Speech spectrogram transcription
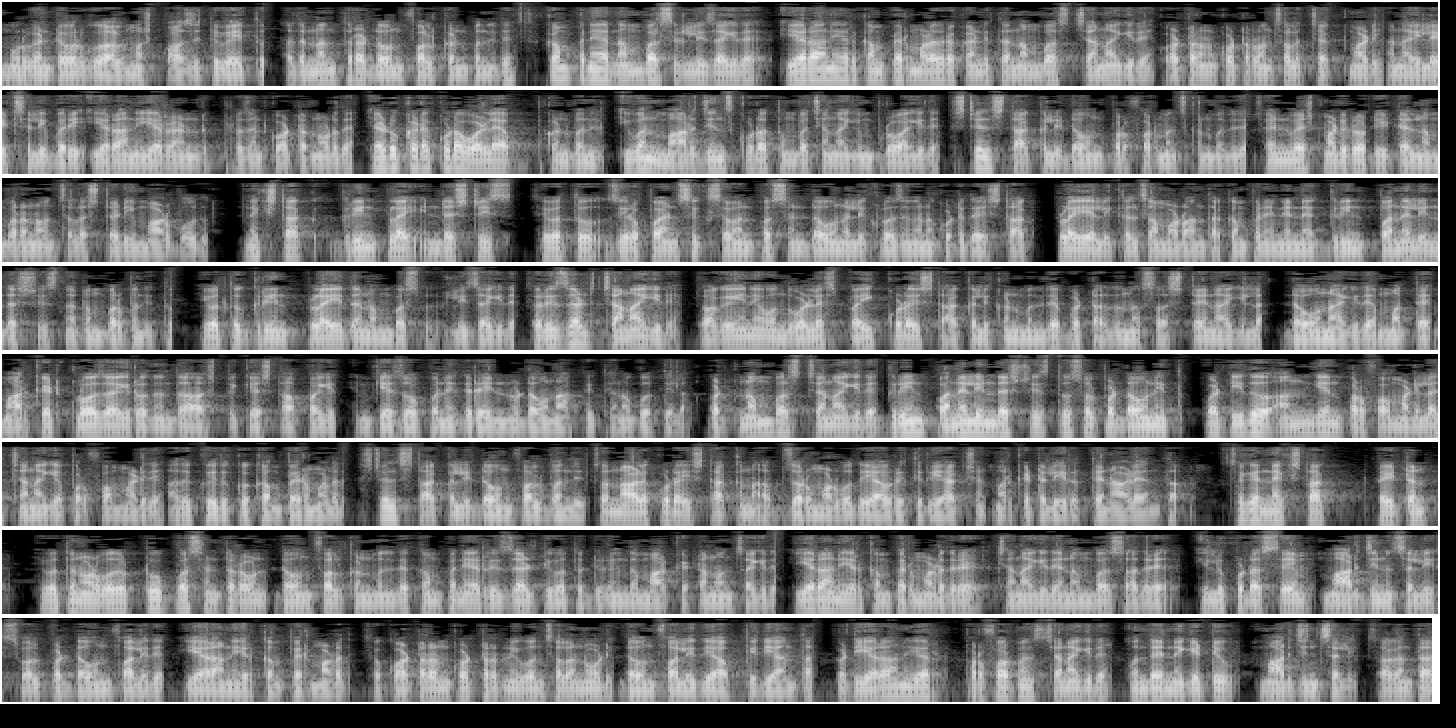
ಮೂರು ಗಂಟೆವರೆಗೂ ಆಲ್ಮೋಸ್ಟ್ ಪಾಸಿಟಿವ್ ಆಯಿತು. ಅದರ ನಂತರ ಡೌನ್ ಫಾಲ್ ಕಂಡು ಬಂದಿದೆ. ಕಂಪನಿಯ ನಂಬರ್ಸ್ ರಿಲೀಸ್ ಆಗಿದೆ. ಇಯರ್ ಆನ್ ಇಯರ್ ಕಂಪೇರ್ ಮಾಡಿದ್ರೆ ಖಂಡಿತ ನಂಬರ್ಸ್ ಚೆನ್ನಾಗಿದೆ. ಕ್ವಾರ್ಟರ್ ಆನ್ ಕ್ವಾರ್ಟರ್ ಒಂದ್ಸಲ ಚೆಕ್ ಮಾಡಿ. ನಾನು ಹೈಲೈಟ್ಸ್ ಅಲ್ಲಿ ಬರೀ year on year and present quarter ನೋಡಿದೆ. ಎರಡು ಕಡೆ ಕೂಡ ಒಳ್ಳೆ ಅಪ್ ಕಂಡು ಬಂದಿದೆ. ಇವನ್ ಮಾರ್ಜಿನ್ಸ್ ಕೂಡ ತುಂಬಾ ಚೆನ್ನಾಗಿ ಇಂಪ್ರೂವ್ ಆಗಿದೆ. ಸ್ಟಿಲ್ ಸ್ಟಾಕ್ ಅಲ್ಲಿ ಡೌನ್ ಪರ್ಫಾರ್ಮೆನ್ಸ್ ಕಂಡು ಬಂದಿದೆ. ಸೊ ಇನ್ವೆಸ್ಟ್ ಮಾಡಿರೋ ಡೀಟೇಲ್ ನಂಬರ್ ಅನ್ನು ಒಂದ್ಸಲ ಸ್ಟಡಿ ಮಾಡಬಹುದು next stock green ply industries ಇವತ್ತು zero point six seven percent down ಅಲ್ಲಿ ಕ್ಲೋಸಿಂಗ್ ಅನ್ನು ಕೊಟ್ಟಿದೆ ಸ್ಟಾಕ್ ಪ್ಲೈ ಅಲ್ಲಿ ಕೆಲಸ ಮಾಡುವಂತಹ ಕಂಪನಿ ನಿನ್ನೆ ಗ್ರೀನ್ ಪನೆಲ್ ಇಂಡಸ್ಟ್ರೀಸ್ನ ನಂಬರ್ ಬಂದಿತ್ತು. ಇವತ್ತು ಗ್ರೀನ್ ಪ್ಲೈ ದ ನಂಬರ್ಸ್ ಆಗಿದೆ. ಸೊ ರಿಸಲ್ಟ್ ಚೆನ್ನಾಗಿದೆ. ಸೊ ಒಂದು ಒಳ್ಳೆ ಸ್ಪೈಕ್ ಕೂಡ ಈ ಸ್ಟಾಕ್ ಅಲ್ಲಿ ಕಂಡು ಬಂದಿದೆ ಬಟ್ ಅದನ್ನ ಸಸ್ಟೈನ್ ಆಗಿಲ್ಲ ಡೌನ್ ಆಗಿದೆ. ಮತ್ತೆ ಮಾರ್ಕೆಟ್ ಕ್ಲೋಸ್ ಆಗಿರೋದ್ರಿಂದ ಅಷ್ಟಕ್ಕೆ ಸ್ಟಾಪ್ ಆಗಿದೆ. ಇನ್ ಕೇಸ್ ಓಪನ್ ಇದ್ರೆ ಇನ್ನು ಡೌನ್ ಆಗ್ತಿತ್ತೇನೋ ಗೊತ್ತಿಲ್ಲ. ಬಟ್ ನಂಬರ್ಸ್ ಚೆನ್ನಾಗಿದೆ. ಗ್ರೀನ್ ಪನೆಲ್ ಇಂಡಸ್ಟ್ರೀಸ್ ಸ್ವಲ್ಪ ಡೌನ್ ಇತ್ತು. ಬಟ್ ಇದು ಹಂಗೇನ್ ಪರ್ಫಾರ್ಮ್ ಮಾಡಿಲ್ಲ, ಚೆನ್ನಾಗಿ ಪರ್ಫಾರ್ಮ್ ಮಾಡಿದೆ. ಅದಕ್ಕೂ ಇದಕ್ಕೂ ಕಂಪೇರ್ ಮಾಡಿದೆ. ಸ್ಟಿಲ್ ಸ್ಟಾಕ್ ಅಲ್ಲಿ ಡೌನ್ ಫಾಲ್ ಬಂದಿದೆ. ಸೊ ನಾಳೆ ಕೂಡ ಈ ಸ್ಟಾಕ್ ಅನ್ನ ಅಬ್ಸರ್ವ್ ಮಾಡಬಹುದು ಯಾವ ರೀತಿ ರಿಯಾಕ್ಷನ್ ಮಾರ್ಕೆಟ್ ಅಲ್ಲಿ ಇರುತ್ತೆ ನಾಳೆ ಅಂತ. ಸೊ ನೆಕ್ಸ್ಟ್ ಸ್ಟಾಕ್ ಟೈಟನ್ ಇವತ್ತು ನೋಡಬಹುದು two percent around down fall ಕಂಡು ಬಂದಿದೆ. ಕಂಪನಿಯ ರಿಸಲ್ಟ್ ಇವತ್ತು ಡ್ಯೂರಿಂಗ್ ದ ಮಾರ್ಕೆಟ್ ಅನೌನ್ಸ್ ಆಗಿದೆ. ಇಯರ್ ಆನ್ ಇಯರ್ ಕಂಪೇರ್ ಮಾಡಿದ್ರೆ ಚೆನ್ನಾಗಿದೆ ನಂಬರ್ಸ್ ಆದ್ರೆ ಇಲ್ಲೂ ಕೂಡ ಸೇಮ್ ಮಾರ್ಜಿನ್ಸ್ ಅಲ್ಲಿ ಸ್ವಲ್ಪ ಡೌನ್ ಫಾಲ್ ಇದೆ. ಇಯರ್ ಆನ್ ಇಯರ್ ಕಂಪೇರ್ ಮಾಡೋದು. ಸೊ ಕ್ವಾರ್ಟರ್ ಆನ್ ಕ್ವಾರ್ಟರ್ ನೀವು ಒಂದ್ಸಲ ನೋಡಿ ಡೌನ್ ಫಾಲ್ ಇದೆಯಾ ಅಪ್ ಇದೆಯಾ ಅಂತ. But year on year performance ಚೆನ್ನಾಗಿದೆ. ಒಂದೇ ನೆಗೆಟಿವ್ ಮಾರ್ಜಿನ್ಸ್ ಅಲ್ಲಿ. ಸೊ ಹಾಗಂತ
